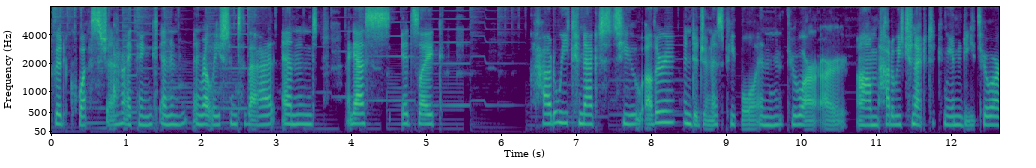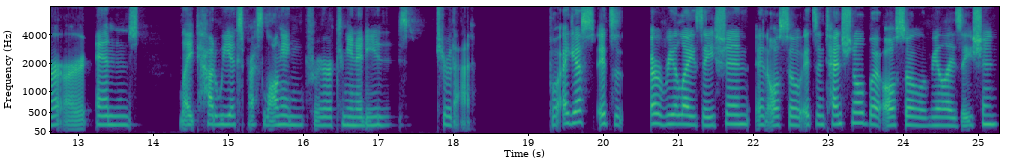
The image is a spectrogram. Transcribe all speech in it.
good question, I think, in in relation to that. And I guess it's like, how do we connect to other Indigenous people and through our art? Um, how do we connect to community through our art? And like, how do we express longing for our communities through that? Well, I guess it's a realization and also it's intentional, but also a realization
